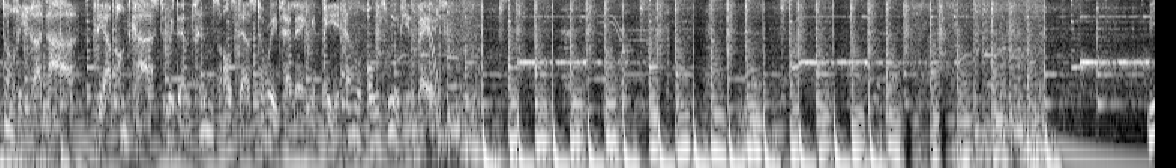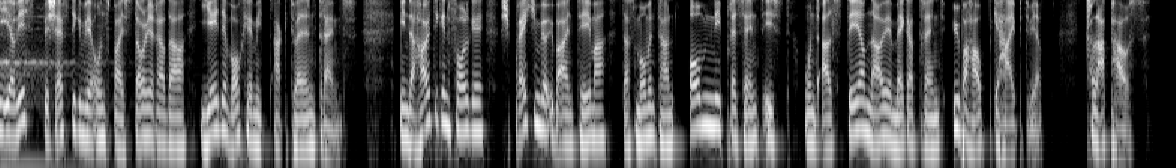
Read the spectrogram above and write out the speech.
Storyradar, der Podcast mit den Trends aus der Storytelling, PR und Medienwelt. Wie ihr wisst, beschäftigen wir uns bei Storyradar jede Woche mit aktuellen Trends. In der heutigen Folge sprechen wir über ein Thema, das momentan omnipräsent ist und als der neue Megatrend überhaupt gehypt wird. Clubhouse.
